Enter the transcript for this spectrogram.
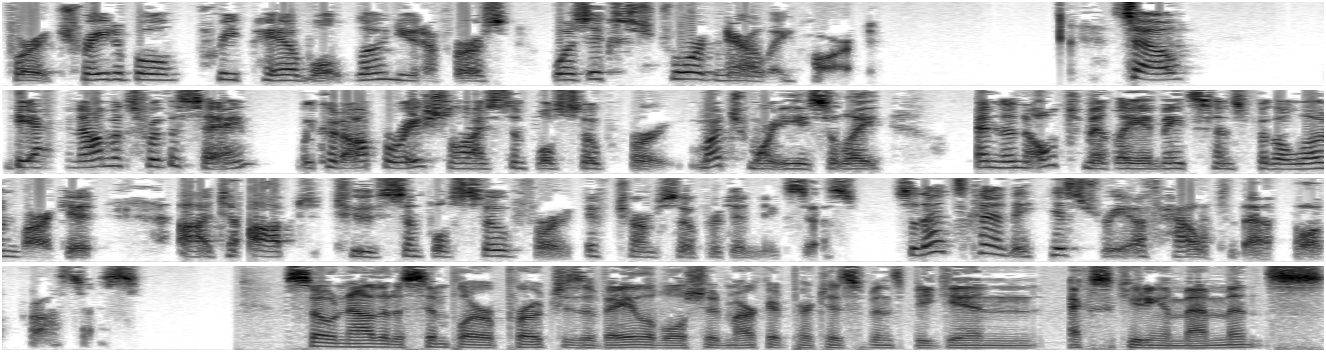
for a tradable, prepayable loan universe was extraordinarily hard. So the economics were the same. We could operationalize simple SOFR much more easily. And then ultimately it made sense for the loan market uh, to opt to simple SOFR if term SOFR didn't exist. So that's kind of the history of how to that thought process. So now that a simpler approach is available, should market participants begin executing amendments?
